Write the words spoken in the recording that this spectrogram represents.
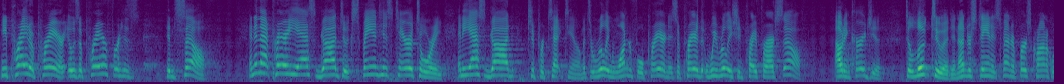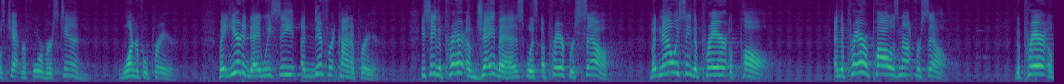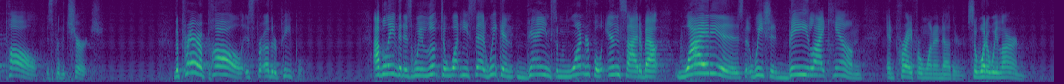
He prayed a prayer. It was a prayer for his, himself. And in that prayer, he asked God to expand his territory and he asked God to protect him. It's a really wonderful prayer, and it's a prayer that we really should pray for ourselves. I would encourage you to look to it and understand it's found in 1 Chronicles chapter 4 verse 10. Wonderful prayer. But here today we see a different kind of prayer. You see the prayer of Jabez was a prayer for self. But now we see the prayer of Paul. And the prayer of Paul is not for self. The prayer of Paul is for the church. The prayer of Paul is for other people. I believe that as we look to what he said, we can gain some wonderful insight about why it is that we should be like him and pray for one another. So, what do we learn?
